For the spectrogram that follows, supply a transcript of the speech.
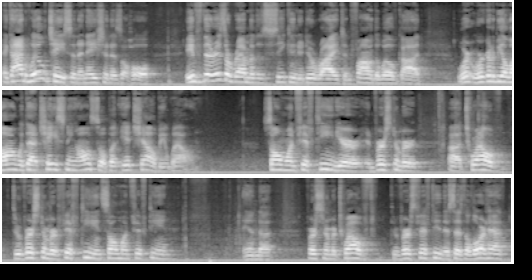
and God will chasten a nation as a whole. If there is a remnant that's seeking to do right and follow the will of God, we're, we're going to be along with that chastening also, but it shall be well. Psalm 115 here in verse number uh, 12 through verse number 15, Psalm 115, and uh, verse number 12 through verse 15 that says, The Lord hath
